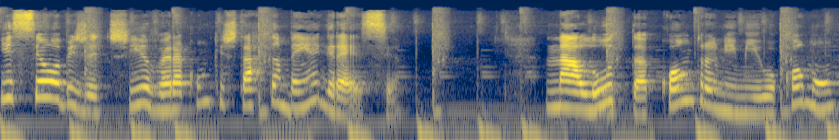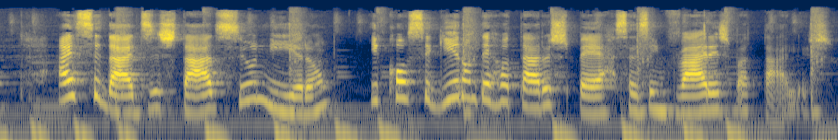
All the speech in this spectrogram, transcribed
e seu objetivo era conquistar também a Grécia. Na luta contra o inimigo comum, as cidades-estados se uniram e conseguiram derrotar os persas em várias batalhas.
